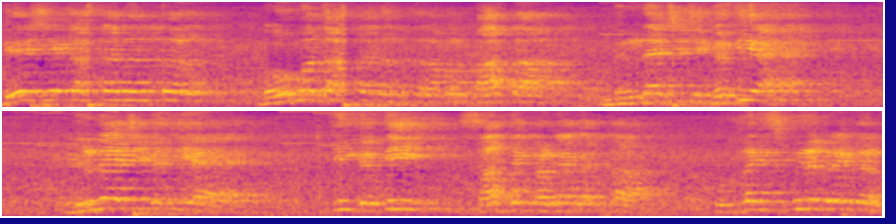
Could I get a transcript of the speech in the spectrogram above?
देश एक असल्यानंतर बहुमत असल्यानंतर आपण पाहता निर्णयाची जी गती आहे निर्णयाची गती आहे ती गती साध्य करण्याकरता कुठलाही स्पीड ब्रेकर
